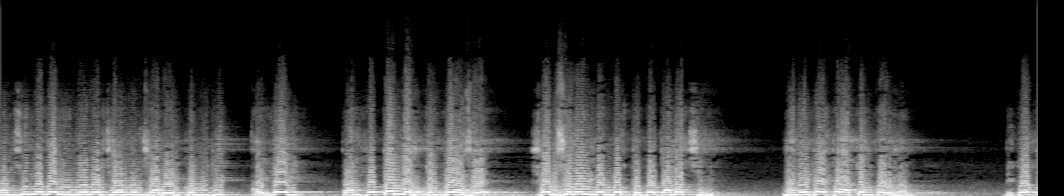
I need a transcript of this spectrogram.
মনসুরনগর ইউনিয়নের চেয়ারম্যান সাহেব, এই কমিটি আইলেই তার প্রথম বক্তব্য আছে সবসময় বক্তব্য, জামাত শিবির। মানে এটা একটা আতঙ্কর নাম। বিগত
